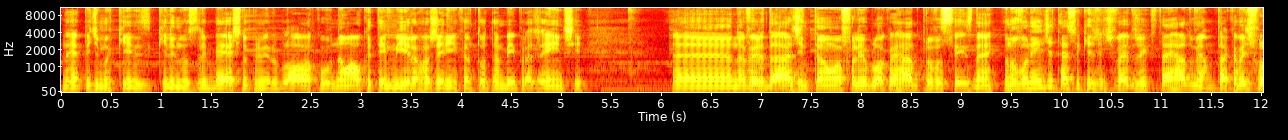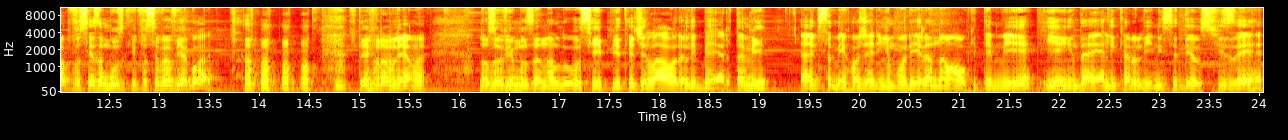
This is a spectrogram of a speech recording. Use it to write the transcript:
né? pedimos que ele, que ele nos liberte no primeiro bloco. Não há o que temer, a Rogerinha cantou também pra gente. É, na verdade, então eu falei o bloco errado pra vocês, né? Eu não vou nem editar isso aqui, gente vai do jeito que tá errado mesmo, tá? Acabei de falar pra vocês a música que você vai ouvir agora. não tem problema. Nós ouvimos Ana Lúcia e Peter de Laura, Liberta-me. Antes também Rogerinho Moreira, Não Há O Que Temer. E ainda Ellen Caroline, Se Deus Fizer.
